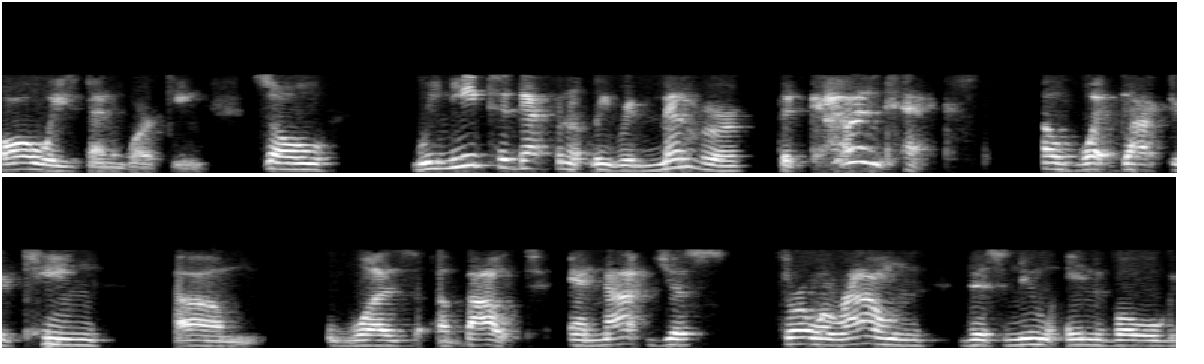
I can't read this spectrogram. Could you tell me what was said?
always been working. So we need to definitely remember the context of what Dr. King um, was about and not just throw around this new in vogue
